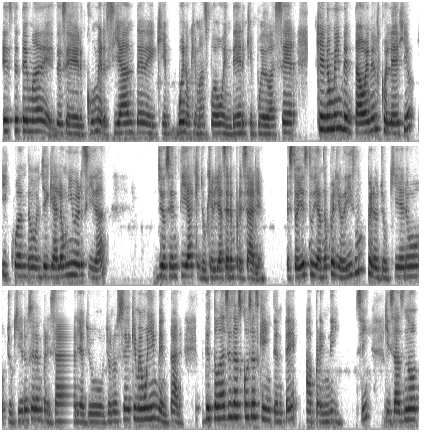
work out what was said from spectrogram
este tema de, de ser comerciante, de que, bueno, ¿qué más puedo vender? ¿Qué puedo hacer? Que no me inventaba en el colegio y cuando llegué a la universidad, yo sentía que yo quería ser empresaria. Estoy estudiando periodismo, pero yo quiero, yo quiero ser empresaria, yo, yo no sé qué me voy a inventar. De todas esas cosas que intenté, aprendí, ¿sí? Quizás no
